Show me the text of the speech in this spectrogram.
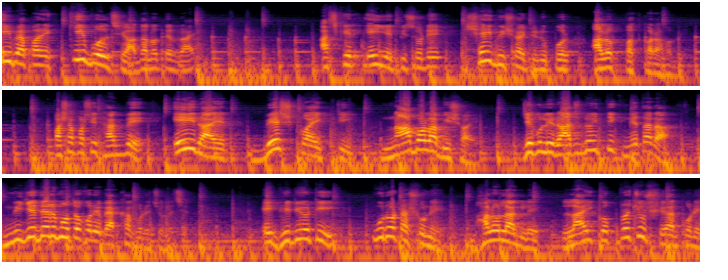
এই ব্যাপারে কি বলছে আদালতের রায়? আজকের এই এপিসোডে সেই বিষয়টির উপর আলোকপাত করা হবে। পাশাপাশি থাকবে এই রায়ের বেশ কয়েকটি না বলা বিষয়, যেগুলি রাজনৈতিক নেতারা নিজেদের মতো করে ব্যাখ্যা করে চলেছেন। এই ভিডিওটি পুরোটা শুনে ভালো লাগলে লাইক ও প্রচুর শেয়ার করে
